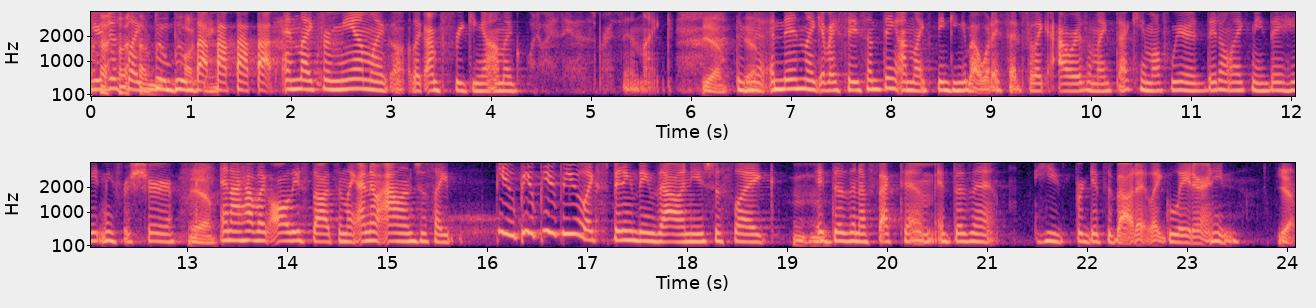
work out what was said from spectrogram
You're just like boom, just boom, talking. bap, bap, bap, bap. And like for me, I'm like, uh, like I'm freaking out. I'm like, what do I this person? Like, yeah they're yeah. gonna, and then like if I say something, I'm like thinking about what I said for like hours. I'm like, that came off weird. They don't like me. They hate me for sure. Yeah. And I have like all these thoughts, and like I know Alan's just like pew pew pew pew, like spitting things out, and he's just like, Mm-hmm. it doesn't affect him. It doesn't. He forgets about it like later, and he Yeah,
